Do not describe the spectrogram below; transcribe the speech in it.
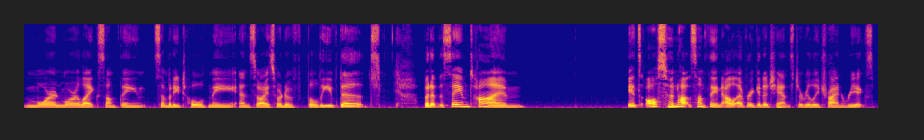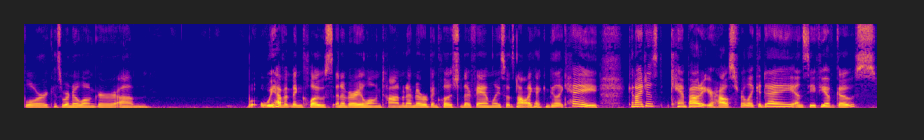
more and more like something somebody told me and so I sort of believed it. But at the same time, it's also not something I'll ever get a chance to really try and re-explore because we're no longer um, we haven't been close in a very long time and I've never been close to their family so it's not like I can be like hey can I just camp out at your house for like a day and see if you have ghosts?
